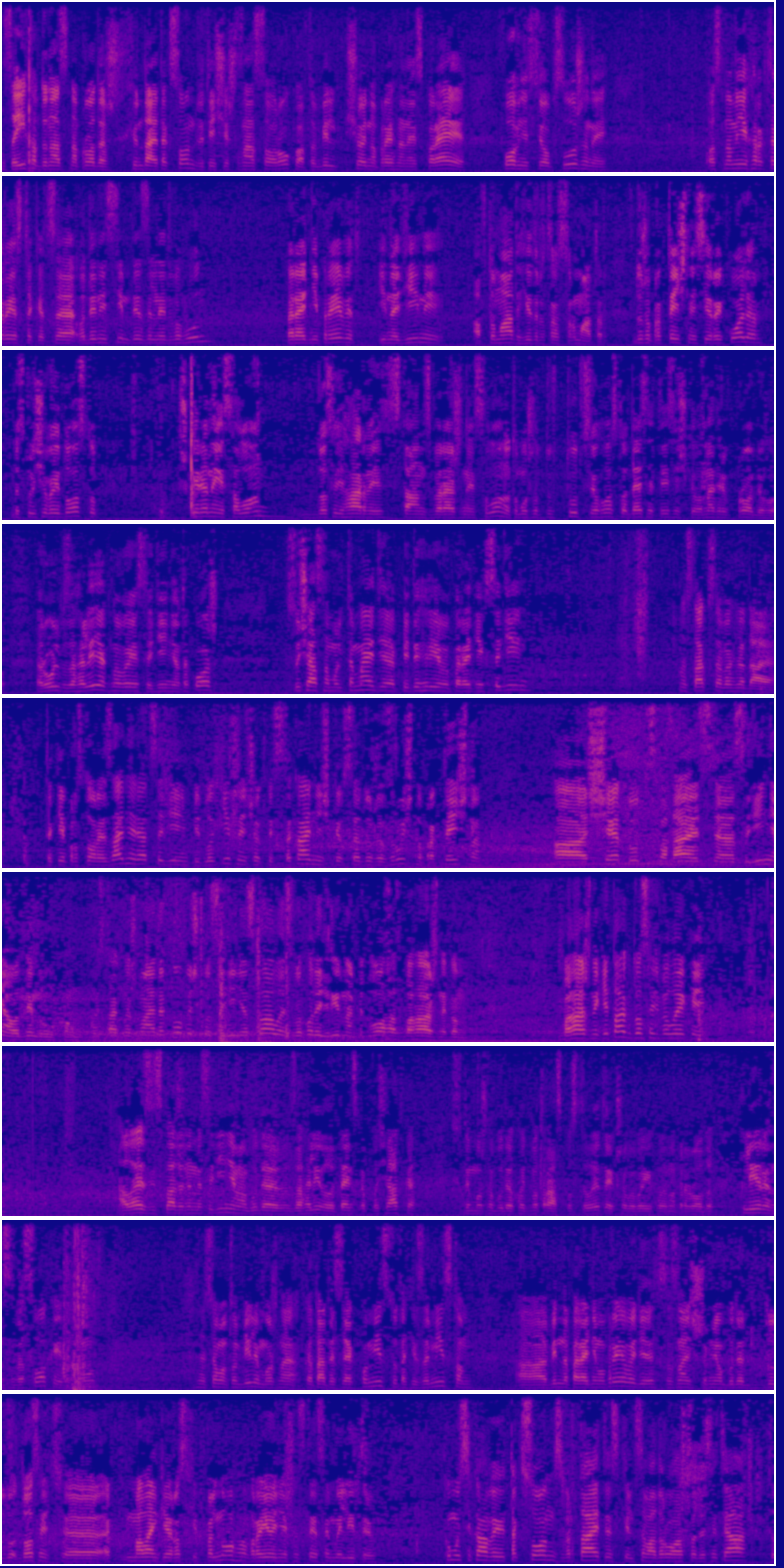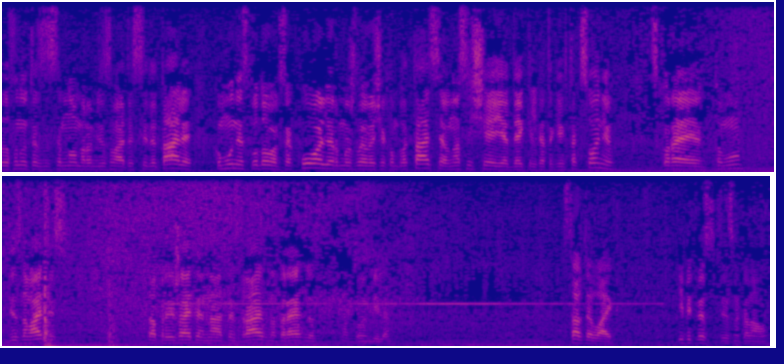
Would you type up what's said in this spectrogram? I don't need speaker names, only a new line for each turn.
Заїхав до нас на продаж Hyundai Tucson 2016 року. Автомобіль щойно пригнаний з Кореї, повністю обслужений. Основні характеристики це 1,7 дизельний двигун, передній привід і надійний автомат гідротрансформатор. Дуже практичний сірий колір, безключовий доступ, шкіряний салон, досить гарний стан збережений салону, тому що тут, всього 110 тисяч кілометрів пробігу. Руль взагалі як новий, сидіння також. Сучасна мультимедіа, підігріви передніх сидінь. Ось так все виглядає. Такий просторий задній ряд сидінь, підлокітничок, підстаканнички, все дуже зручно, практично. А ще тут складається сидіння одним рухом. Ось так нажимаєте кнопочку, сидіння склалось, виходить рівна підлога з багажником. Багажник і так досить великий, але зі складеними сидіннями буде взагалі велетенська площадка. Сюди можна буде хоч матрас постелити, якщо ви виїхали на природу. Кліренс високий, тому на цьому автомобілі можна кататися як по місту, так і за містом. Він на передньому приводі. Це значить, що в нього буде досить е, маленький розхід пального в районі 6-7 літрів. Кому цікавий таксон, звертайтесь, кільцева дорога 110, телефонуйте за цим номером, дізнавайтесь всі деталі. Кому не сподобався колір, можливо, чи комплектація, у нас ще є декілька таких таксонів з Кореї, тому дізнавайтесь та приїжджайте на тест-драйв, на перегляд автомобіля. Ставте лайк і підписуйтесь на канал.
